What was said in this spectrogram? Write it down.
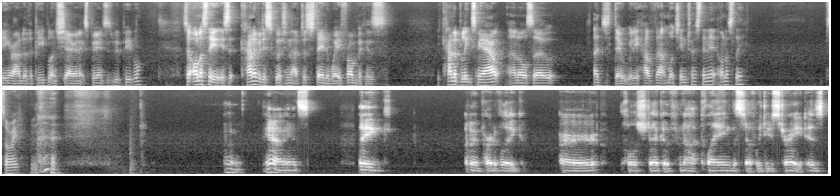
being around other people and sharing experiences with people. So honestly, it's kind of a discussion I've just stayed away from because it kind of bleaks me out, and also I just don't really have that much interest in it. Honestly, sorry. yeah, I mean it's like I mean part of like our whole shtick of not playing the stuff we do straight is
